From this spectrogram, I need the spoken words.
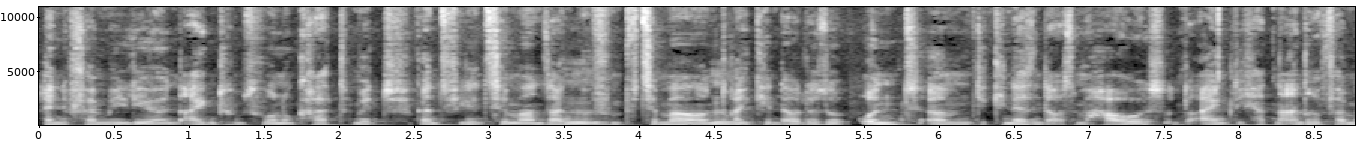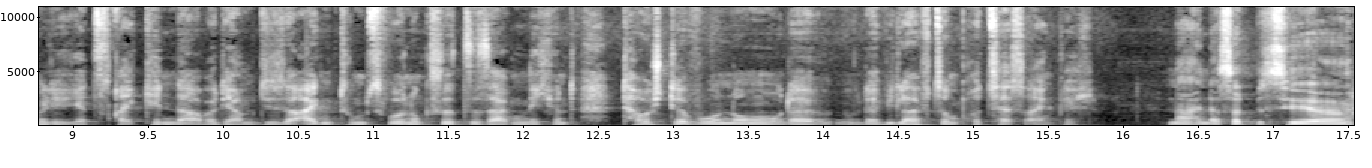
eine Familie eine Eigentumswohnung hat mit ganz vielen Zimmern, sagen wir mhm. fünf Zimmer und mhm. drei Kinder oder so, und ähm, die Kinder sind aus dem Haus und eigentlich hat eine andere Familie jetzt drei Kinder, aber die haben diese Eigentumswohnung sozusagen nicht und tauscht der Wohnung oder, oder wie läuft so ein Prozess eigentlich? Nein, das hat bisher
